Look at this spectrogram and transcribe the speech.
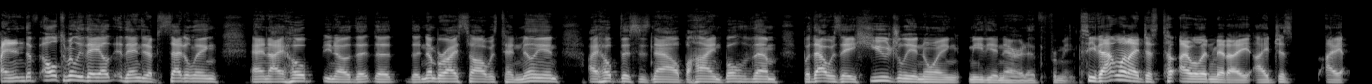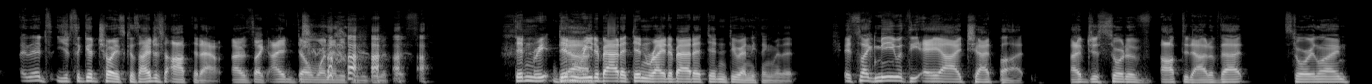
and the, ultimately they they ended up settling and i hope you know the the the number i saw was 10 million i hope this is now behind both of them but that was a hugely annoying media narrative for me See that one, I just t- I will admit I I just I it's it's a good choice because I just opted out. I was like I don't want anything to do with this. Didn't read didn't Yeah. read about it. Didn't write about it. Didn't do anything with it. it's like me with the ai chatbot i've just sort of opted out of that storyline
